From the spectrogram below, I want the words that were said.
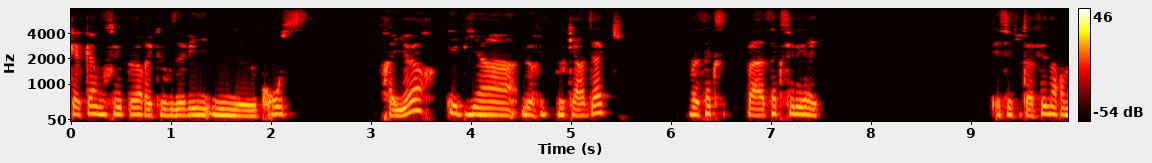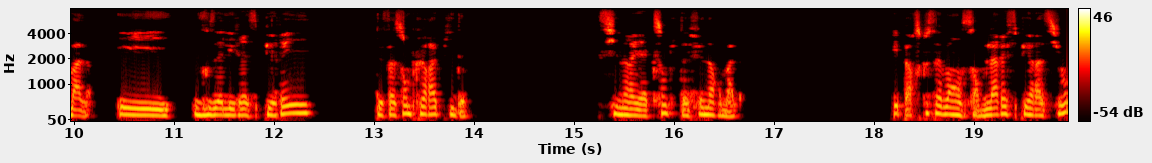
quelqu'un vous fait peur et que vous avez une grosse frayeur, eh bien, le rythme cardiaque va s'accélérer. Et c'est tout à fait normal. Et vous allez respirer de façon plus rapide. C'est une réaction tout à fait normale. Et parce que ça va ensemble, la respiration,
